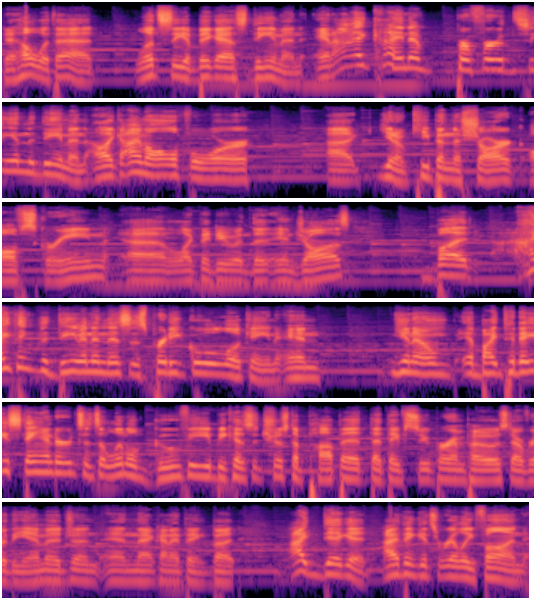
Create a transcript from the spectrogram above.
"To hell with that! Let's see a big ass demon." And I kind of prefer seeing the demon. Like I'm all for. Uh, you know, keeping the shark off screen, uh, like they do in the in Jaws, but I think the demon in this is pretty cool looking and you know, by today's standards, it's a little goofy because it's just a puppet that they've superimposed over the image and, and that kind of thing. But I dig it. I think it's really fun.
